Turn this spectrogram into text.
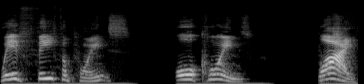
with FIFA points or coins. Why?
